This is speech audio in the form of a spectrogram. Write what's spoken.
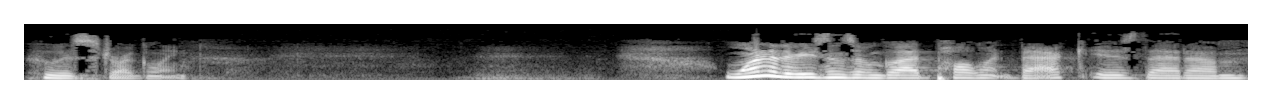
who is struggling. One of the reasons I'm glad Paul went back is that um,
